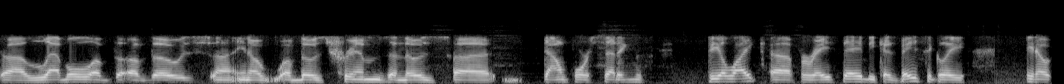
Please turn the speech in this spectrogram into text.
uh, level of the, of those uh, you know of those trims and those uh, downforce settings feel like uh, for race day because basically you know,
